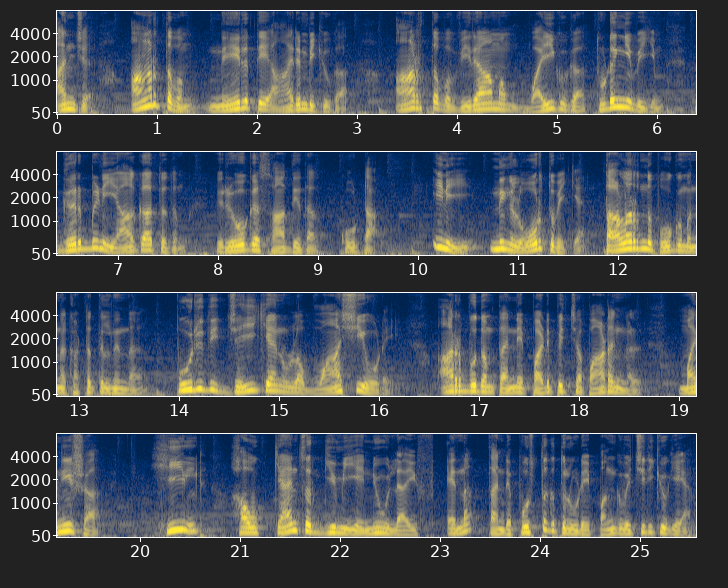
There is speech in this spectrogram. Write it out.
അഞ്ച് ആർത്തവം നേരത്തെ ആരംഭിക്കുക ആർത്തവ വിരാമം വൈകുക തുടങ്ങിയവയും ഗർഭിണിയാകാത്തതും രോഗസാധ്യത കൂട്ടാം. ഇനി നിങ്ങൾ ഓർത്തുവയ്ക്കാൻ തളർന്നു പോകുമെന്ന ഘട്ടത്തിൽ നിന്ന് പൊരുതി ജയിക്കാനുള്ള വാശിയോടെ അർബുദം തന്നെ പഠിപ്പിച്ച പാഠങ്ങൾ Manisha healed how cancer give me a new life എന്ന തന്റെ പുസ്തകത്തിലൂടെ പങ്കുവച്ചിരിക്കുകയാണ്.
